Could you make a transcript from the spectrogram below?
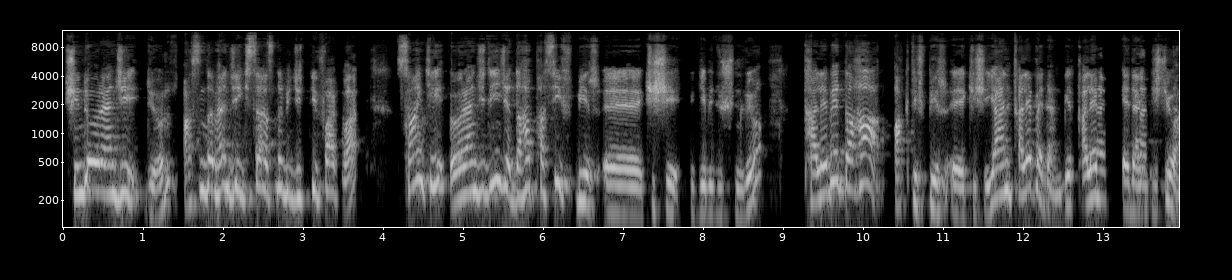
Şimdi öğrenci diyoruz. Aslında bence ikisi arasında bir ciddi fark var. Sanki öğrenci deyince daha pasif bir e, kişi gibi düşünülüyor. Talebe daha aktif bir e, kişi. Yani talep eden, bir talep Evet, eden kişi var.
